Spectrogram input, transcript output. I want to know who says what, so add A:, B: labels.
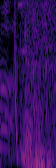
A: 흥!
